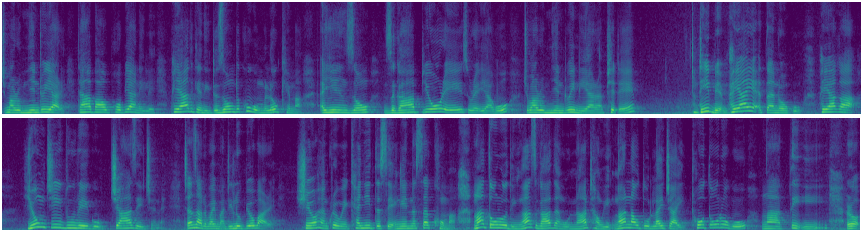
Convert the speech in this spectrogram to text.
ကျမတို့မြင်တွေ့ရတယ်။ဒါဘာကိုဖော်ပြနေလဲ။ဖယားသခင်သည်တစုံတစ်ခုကိုမလုပ်ခင်မှာအရင်ဆုံးစကားပြောတယ်ဆိုတဲ့အရာကိုကျမတို့မြင်တွေ့နေရတာဖြစ်တယ်။ ဒီပြင်ဖះရဲ့အတန်တော်ကိုဖះကယုံကြည်သူတွေကိုကြားစေခြင်းတယ်ကျမ်းစာတစ်ပိုက်မှာဒီလိုပြောပါတယ်ရှင်ယောဟန်ခရစ်ဝင်ခန်းကြီး30အငယ်20ခွန်မှာငါတိုးတို့သည်ငါစကားတန်ကိုနားထောင်၍ငါနောက်သို့လိုက်ကြ၏ထိုတိုးတို့ကိုငါသိ၏အဲ့တော့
